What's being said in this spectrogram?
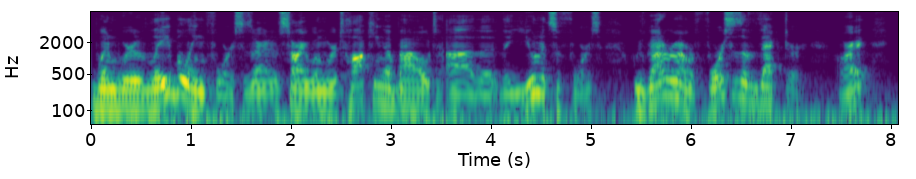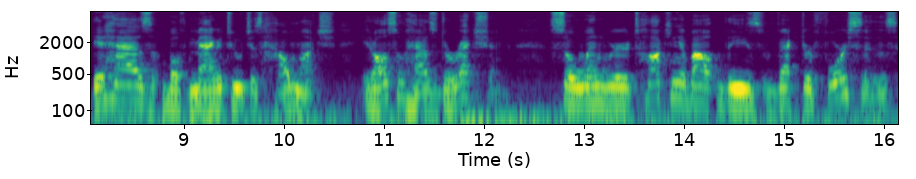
when we're labeling forces, or sorry, when we're talking about uh, the, the units of force, we've got to remember force is a vector, all right? It has both magnitude, which is how much, it also has direction. So when we're talking about these vector forces,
